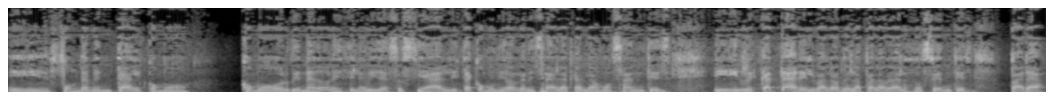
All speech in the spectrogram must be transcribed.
eh, fundamental como, como ordenadores de la vida social, de esta comunidad organizada de la que hablábamos antes, y rescatar el valor de la palabra de los docentes para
